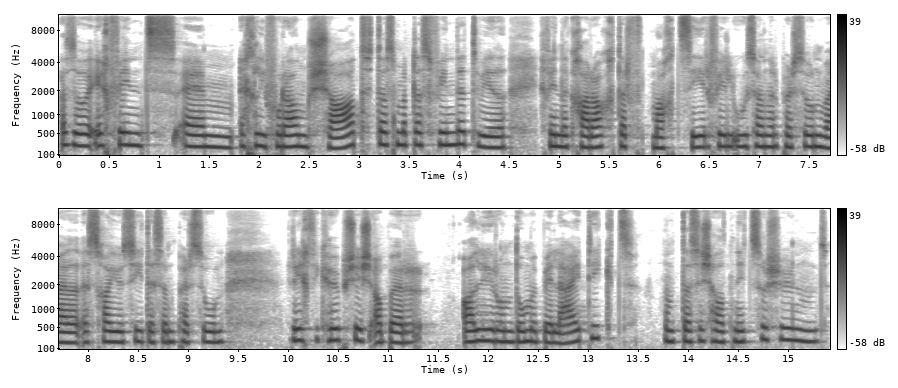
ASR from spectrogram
Also ich finde es ähm, ein bisschen vor allem schade, dass man das findet, weil ich finde, der Charakter macht sehr viel aus einer Person, weil es kann ja sein, dass eine Person richtig hübsch ist, aber alle rundum beleidigt und das ist halt nicht so schön und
